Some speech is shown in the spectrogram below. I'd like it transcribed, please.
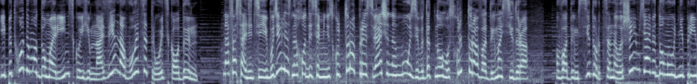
і підходимо до Маріїнської гімназії на вулиці Троїцька, 1. На фасаді цієї будівлі знаходиться міні-скульптура, присвячена музі видатного скульптора Вадима Сідора. Вадим Сідор це не лише ім'я відоме у Дніпрі,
